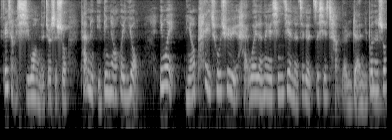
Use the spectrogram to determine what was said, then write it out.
非常希望的就是说他们一定要会用，因为你要派出去海外的那个新建的这个这些厂的人，你不能说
